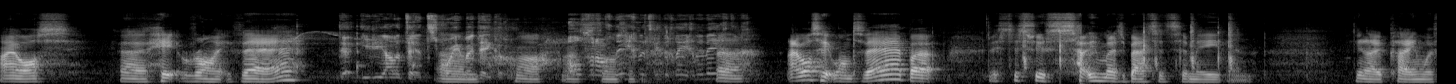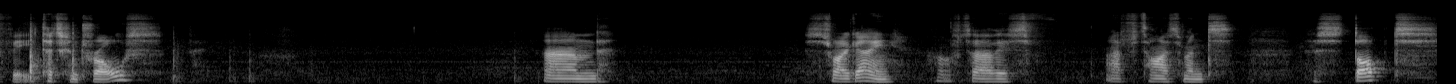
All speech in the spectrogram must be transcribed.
I was uh, hit right there. De ideale tent je um, bij Decathlon. Oh, Al vanaf 29,99. Uh, I was hit once there, but this just feels so much better to me than, you know, playing with the touch controls. And let's try again after this advertisement has stopped.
